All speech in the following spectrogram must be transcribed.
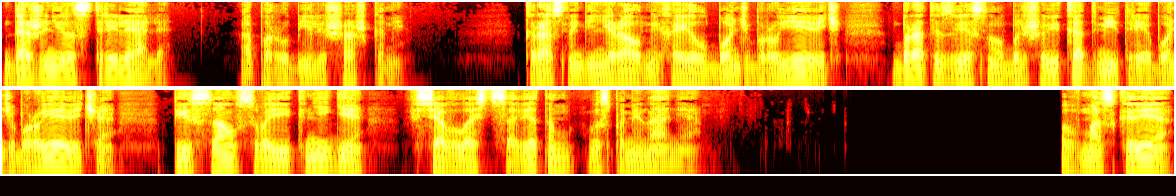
даже не расстреляли, а порубили шашками. Красный генерал Михаил Бонч-Бруевич, брат известного большевика Дмитрия Бонч-Бруевича, писал в своей книге «Вся власть советам. Воспоминания». В Москве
